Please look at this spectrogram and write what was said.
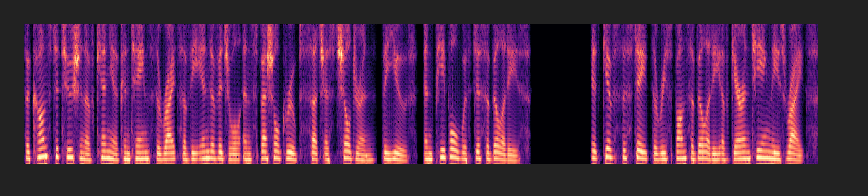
The Constitution of Kenya contains the rights of the individual and special groups such as children, the youth, and people with disabilities. It gives the state the responsibility of guaranteeing these rights.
